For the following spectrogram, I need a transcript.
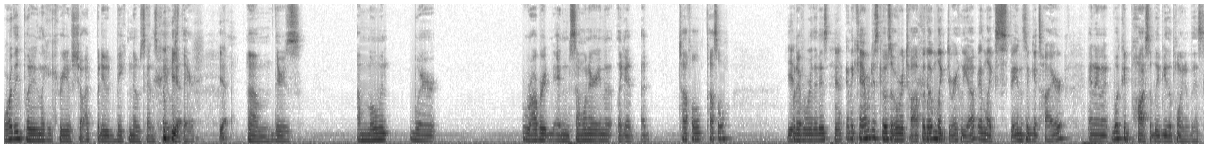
or they'd put it in like a creative shot but it would make no sense why it was Yeah. there Yeah. um there's a moment where robert and someone are in a like a, a tuffle tussle Yeah. whatever word that is Yeah. and the camera just goes over top of them like directly up and like spins and gets higher and i went what could possibly be the point of this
